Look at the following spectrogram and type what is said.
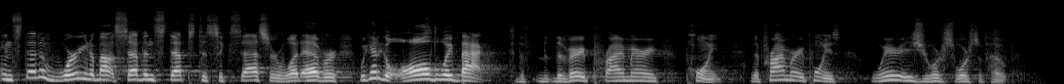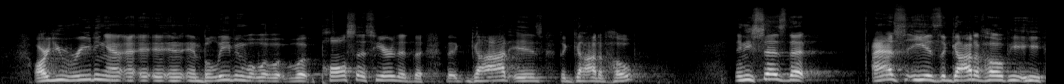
instead of worrying about seven steps to success or whatever, we got to go all the way back to the, the very primary point. And the primary point is where is your source of hope? Are you reading and believing what Paul says here that, the, that God is the God of hope? And he says that as He is the God of hope, He, he,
